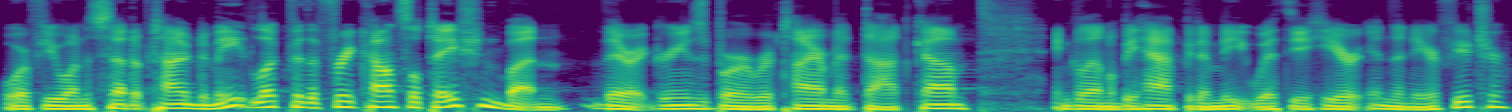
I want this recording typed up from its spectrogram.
or if you want to set up time to meet, look for the free consultation button there at greensbororetirement.com, and Glenn will be happy to meet with you here in the near future.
